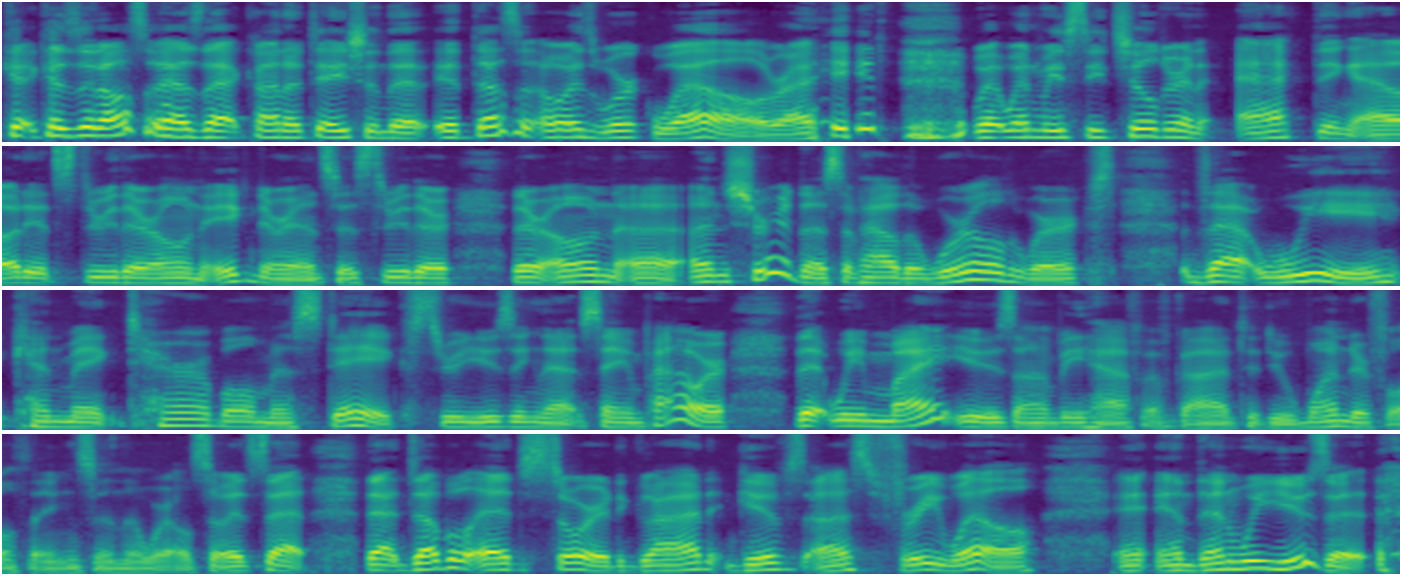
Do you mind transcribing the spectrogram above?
because it also has that connotation that it doesn't always work well, right? when we see children acting out, it's through their own ignorance, it's through their, their own uh, unsureness of how the world works that we can make terrible mistakes through using that same power that we might use on behalf of God to do wonderful things in the world. So it's that that double edged sword. God gives us free will, and, and then we use it.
